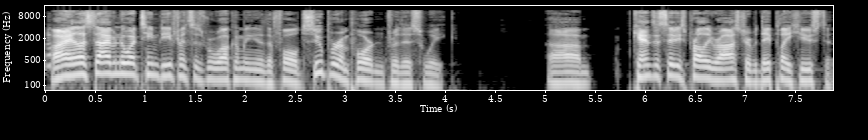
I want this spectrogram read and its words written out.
All right, let's dive into what team defenses we're welcoming into the fold. Super important for this week. Um, Kansas City's probably roster, but they play Houston,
